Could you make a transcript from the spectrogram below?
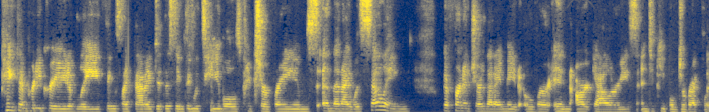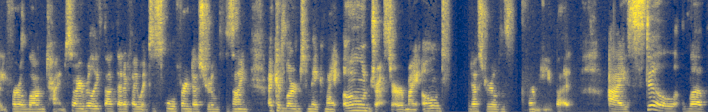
paint them pretty creatively, things like that. I did the same thing with tables, picture frames, and then I was selling the furniture that I made over in art galleries and to people directly for a long time. So I really thought that if I went to school for industrial design, I could learn to make my own dresser, my own industrial design for me. But I still love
